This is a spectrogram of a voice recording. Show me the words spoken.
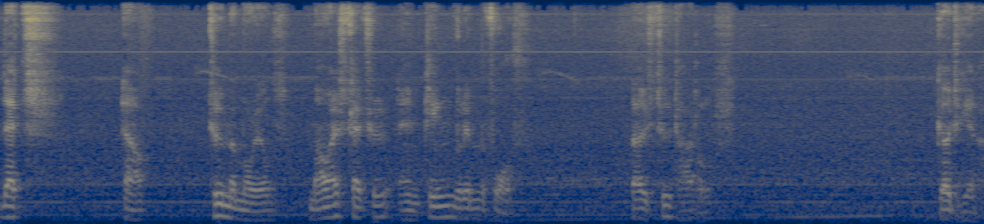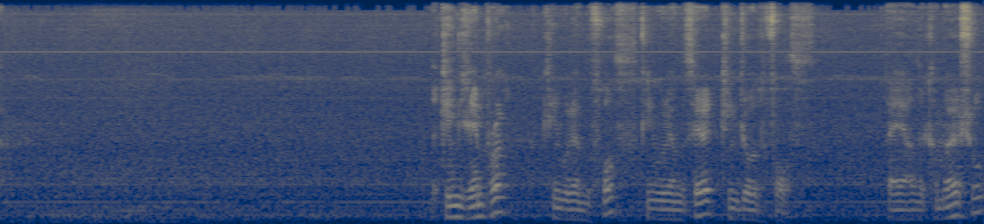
That's our two memorials, Maui statue and King William IV. Those two titles go together. The King's Emperor, King William IV, King William III, King George IV. They are the commercial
